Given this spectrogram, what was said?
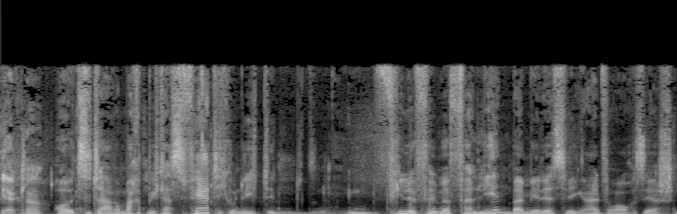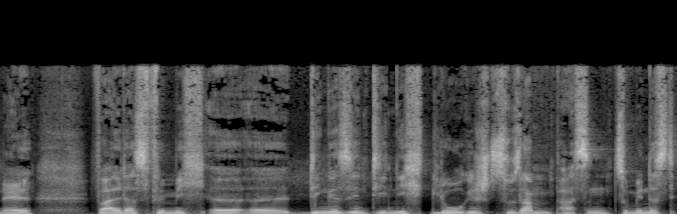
Ja, klar. Heutzutage macht mich das fertig und ich, viele Filme verlieren bei mir deswegen einfach auch sehr schnell, weil das für mich äh, äh, Dinge sind, die nicht logisch zusammenpassen, zumindest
